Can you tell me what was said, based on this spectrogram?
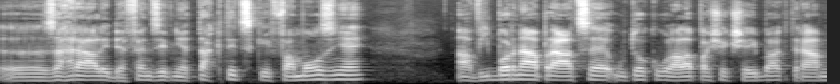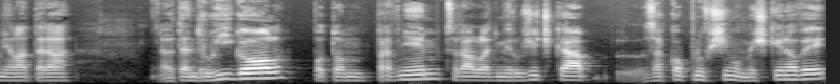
e, zahráli defenzivně, takticky, famózně a výborná práce útoku Lala Pašek Šejba, která měla teda eh, ten druhý gól, potom prvním, co dal Vladimír Ružička, zakopnuvšímu Myškinovi.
